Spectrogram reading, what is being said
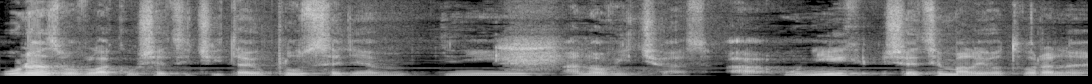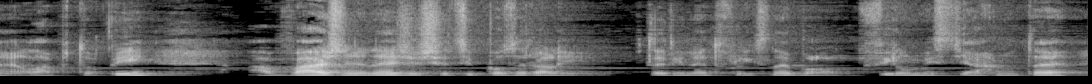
u nás vo vlaku všetci čítajú plus 7 dní a nový čas. A u nich všetci mali otvorené laptopy a vážne ne, že všetci pozerali, vtedy Netflix nebol filmy stiahnuté,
